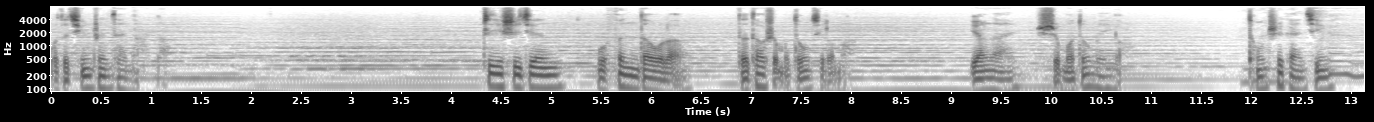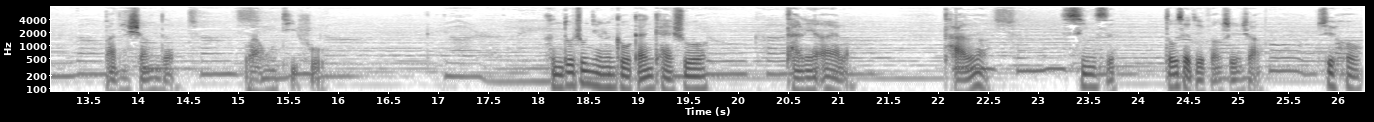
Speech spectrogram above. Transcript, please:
我的青春在哪呢？这些时间，我奋斗了，得到什么东西了吗？原来什么都没有。同志感情，把你伤得玩物体肤。很多中年人给我感慨说：谈恋爱了。谈了，心思都在对方身上，最后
